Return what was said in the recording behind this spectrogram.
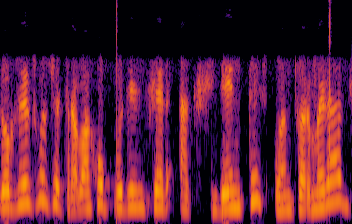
Los riesgos de trabajo pueden ser accidentes o enfermedades.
